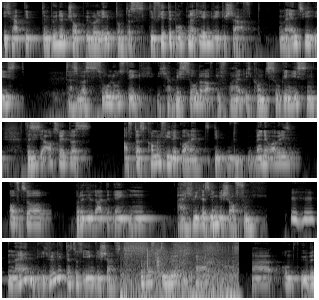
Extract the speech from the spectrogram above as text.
ich habe den Bühnenjob überlebt und das, die vierte Bruckner irgendwie geschafft. Mein Ziel ist, das war so lustig. Ich habe mich so darauf gefreut. Ich konnte es so genießen. Das ist ja auch so etwas, auf das kommen viele gar nicht. Die, meine Arbeit ist oft so, oder die Leute denken, ah, ich will das irgendwie schaffen. Mhm. Nein, ich will nicht, dass du es irgendwie schaffst. Du hast die Möglichkeit, äh, um über,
